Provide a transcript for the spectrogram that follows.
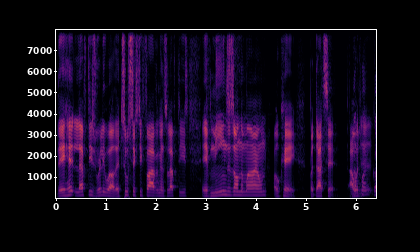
They hit lefties really well. They're 265 against lefties. If Means is on the mound, okay. But that's it. I Good would, point, good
